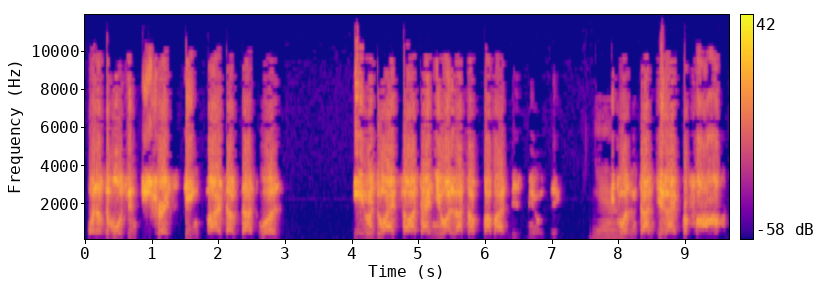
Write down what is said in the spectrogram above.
one of the most interesting part of that was even though I thought I knew a lot of Bob Andy's music, Yeah. it wasn't until I performed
